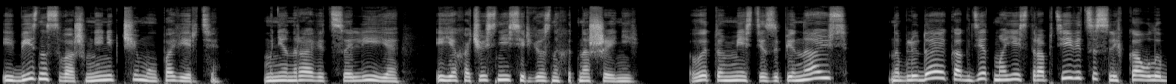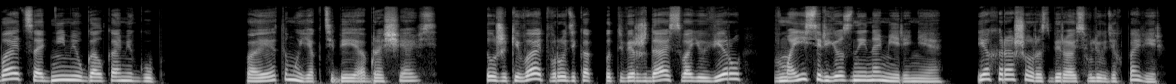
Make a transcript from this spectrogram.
И бизнес ваш мне ни к чему, поверьте. Мне нравится Лия, и я хочу с ней серьезных отношений. В этом месте запинаюсь, наблюдая, как дед моей строптивицы слегка улыбается одними уголками губ. Поэтому я к тебе и обращаюсь. Тоже кивает, вроде как подтверждая свою веру в мои серьезные намерения. Я хорошо разбираюсь в людях, поверь.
